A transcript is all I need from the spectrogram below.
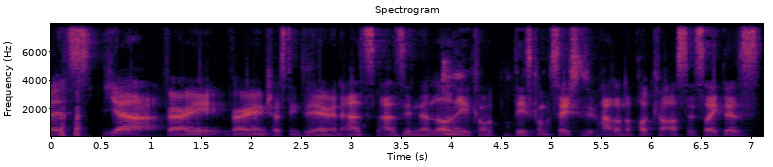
It's yeah, very very interesting to hear. And as as in a lot of Mm. these these conversations we've had on the podcast, it's like there's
